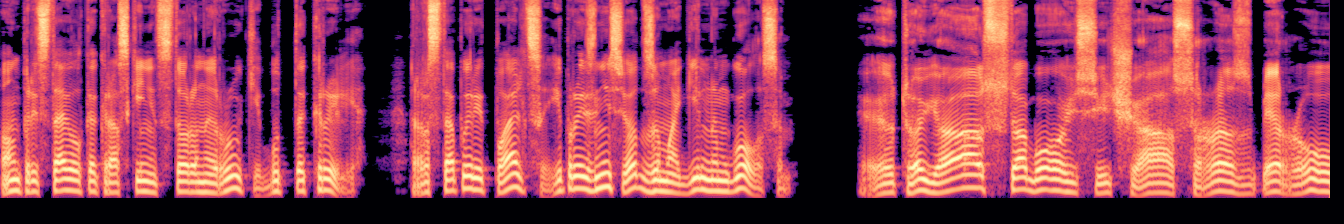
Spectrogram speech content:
Он представил, как раскинет стороны руки, будто крылья, растопырит пальцы и произнесет за могильным голосом. «Это я с тобой сейчас разберусь».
